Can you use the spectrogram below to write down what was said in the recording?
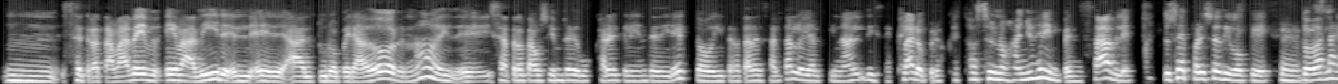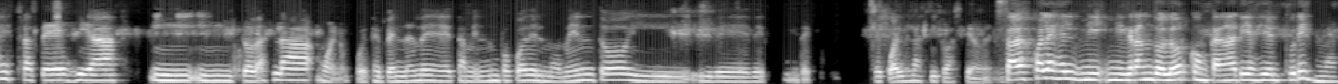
mm, se trataba de evadir el, al turoperador, ¿no? Y, se ha tratado siempre de buscar el cliente directo y tratar de saltarlo y al final dices, claro, pero es que esto hace unos años era impensable. Entonces, por eso digo que todas las estrategias y, todas las, bueno, pues dependen de, también un poco del momento y, de, de de cuál es la situación. ¿Sabes cuál es el, mi, mi, gran dolor con Canarias y el turismo?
